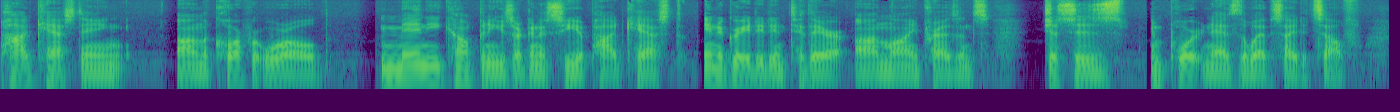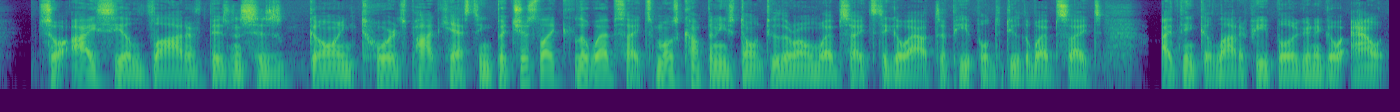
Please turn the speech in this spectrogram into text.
podcasting on the corporate world, many companies are going to see a podcast integrated into their online presence just as important as the website itself. So I see a lot of businesses going towards podcasting, but just like the websites, most companies don't do their own websites to go out to people to do the websites. I think a lot of people are going to go out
